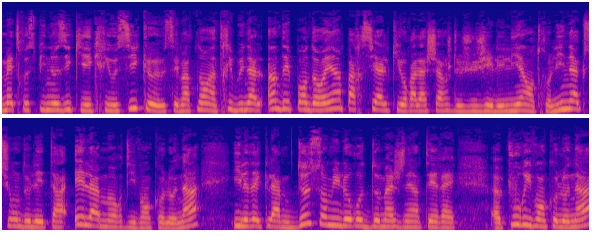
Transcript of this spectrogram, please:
Maître Spinozzi qui écrit aussi que c'est maintenant un tribunal indépendant et impartial qui aura la charge de juger les liens entre l'inaction de l'État et la mort d'Ivan Colonna. Il réclame 200 000 euros de dommages et intérêts euh, pour Ivan Colonna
